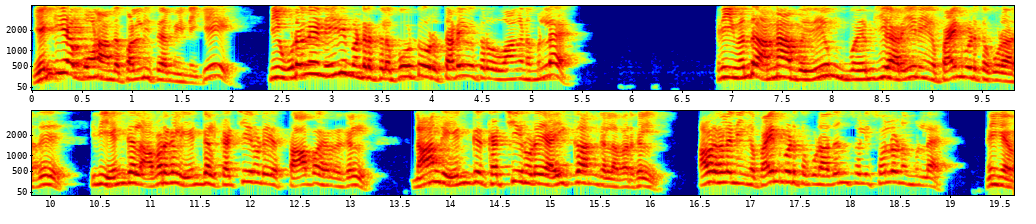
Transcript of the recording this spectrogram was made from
எங்கேயா போனா அந்த பழனிசாமி இன்னைக்கு? நீ உடனே நீதிமன்றத்துல போட்டு ஒரு தடை உத்தரவு வாங்கணும்ல? நீ வந்து அண்ணாவையும் எம்ஜிஆரையும் நீங்க பயன்படுத்தக்கூடாது. இது எங்கள் அவர்கள் எங்கள் கட்சியினுடைய ஸ்தாபகர்கள். நாங்க எங்க கட்சியினுடைய ஐகான்கள் அவர்கள். அவர்களை நீங்கள் பயன்படுத்தக்கூடாதுன்னு சொல்லி சொல்லணும்ல. நீங்கள்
